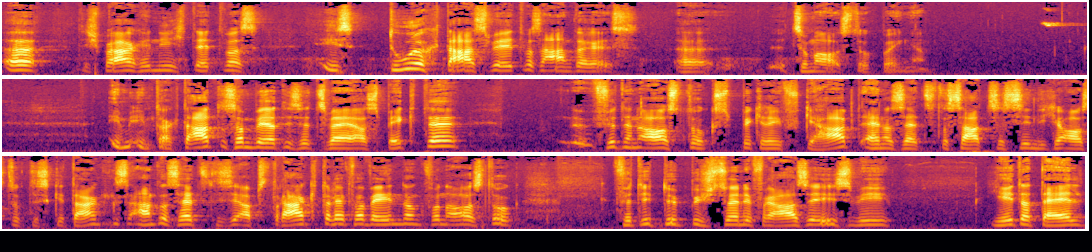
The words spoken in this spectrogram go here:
äh, die Sprache nicht etwas ist, durch das wir etwas anderes äh, zum Ausdruck bringen. Im, Im Traktatus haben wir ja diese zwei Aspekte, für den Ausdrucksbegriff gehabt. Einerseits der Satz als sinnlicher Ausdruck des Gedankens, andererseits diese abstraktere Verwendung von Ausdruck, für die typisch so eine Phrase ist wie jeder Teil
